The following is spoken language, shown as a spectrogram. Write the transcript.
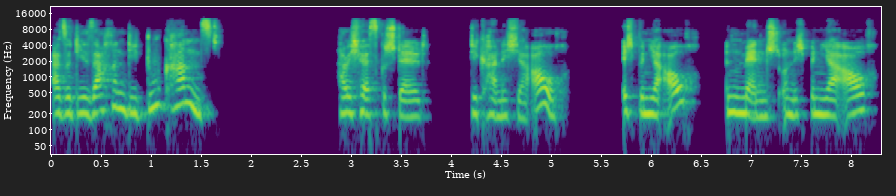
Also die Sachen, die du kannst, habe ich festgestellt, die kann ich ja auch. Ich bin ja auch ein Mensch und ich bin ja auch,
